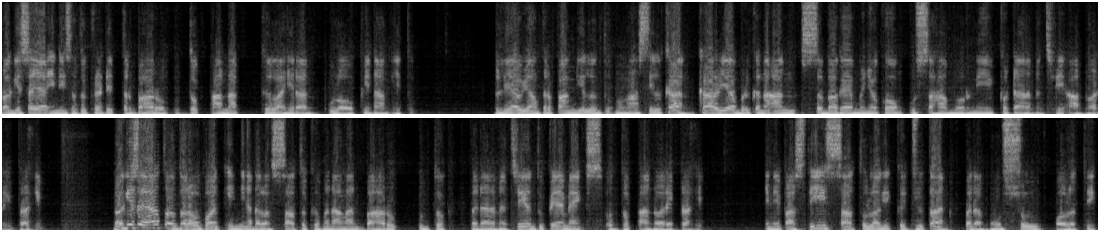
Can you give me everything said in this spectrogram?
bagi saya ini satu kredit terbaru untuk anak kelahiran Pulau Pinang itu. Beliau yang terpanggil untuk menghasilkan karya berkenaan sebagai menyokong usaha murni Perdana Menteri Anwar Ibrahim. Bagi saya, tuan-tuan dan puan, ini adalah satu kemenangan baru untuk Perdana Menteri, untuk PMX, untuk Anwar Ibrahim. Ini pasti satu lagi kejutan kepada musuh politik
